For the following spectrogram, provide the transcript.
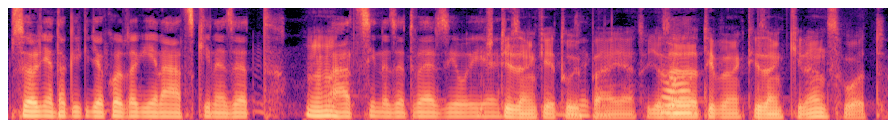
szörnyet, akik gyakorlatilag ilyen átszínezett, Mhm. átszínezett verziói. És 12 új pályát. Ugye az Aha. eredetiben meg 19 volt.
